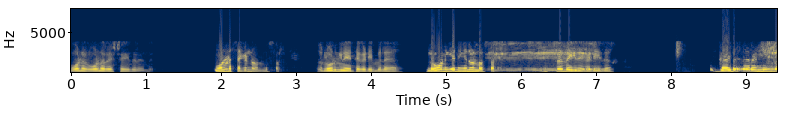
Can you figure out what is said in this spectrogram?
ಓನರ್ ಓನರ್ ಎಷ್ಟು ಇದ್ದಾರೆ ಓನರ್ ಸೆಕೆಂಡ್ ಓನರ್ ಸರ್ ಲೋನ್ಗಿನ ಐತೆ ಗಾಡಿ ಮೇಲೆ? ಲೋನ್ಗೆ ಏನೂ ಇಲ್ಲ ಸರ್ ಎಷ್ಟು ಆಗಿದೆ ಗಾಡಿ ಇದು? ಗಾಡಿ ರನ್ನಿಂಗ್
